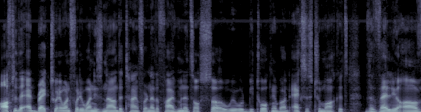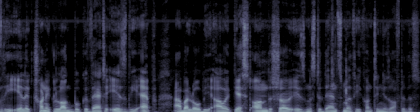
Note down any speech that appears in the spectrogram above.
after the ad break, twenty one forty one is now the time for another five minutes or so. We will be talking about access to markets, the value of the electronic logbook that is the app Abalobi. Our guest on the show is Mr. Dan Smith. He continues after this.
